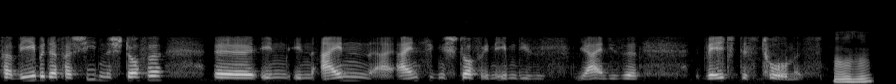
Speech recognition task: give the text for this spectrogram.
verwebe da verschiedene Stoffe äh, in, in einen einzigen Stoff, in eben dieses, ja, in diese Welt des Turmes. Mhm.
